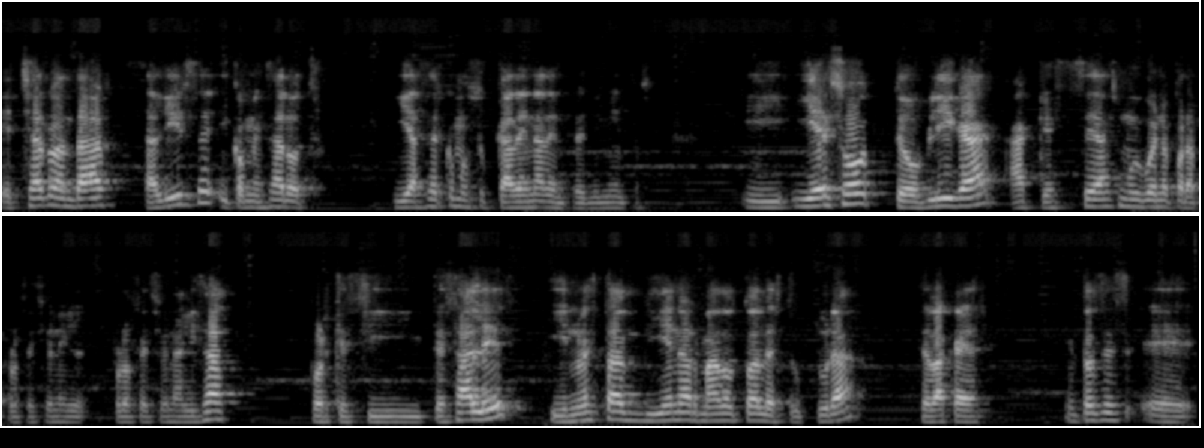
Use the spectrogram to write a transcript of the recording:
echarlo a andar, salirse y comenzar otro, y hacer como su cadena de emprendimientos. Y, y eso te obliga a que seas muy bueno para profesionalizar, porque si te sales y no está bien armado toda la estructura, se va a caer. Entonces, eh,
